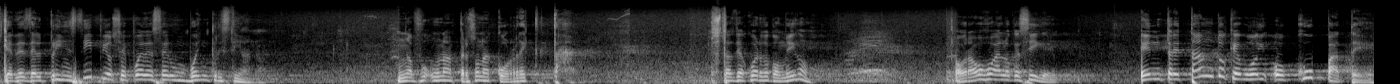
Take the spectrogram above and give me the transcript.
que desde el principio se puede ser un buen cristiano, una, una persona correcta. ¿Estás de acuerdo conmigo? Ahora ojo a lo que sigue. Entre tanto que voy, ocúpate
